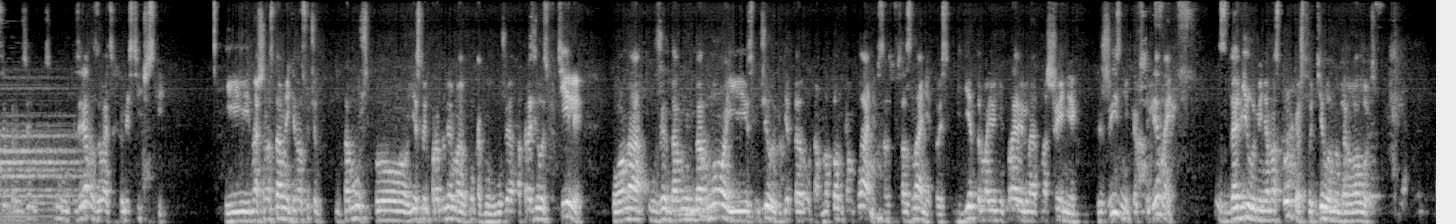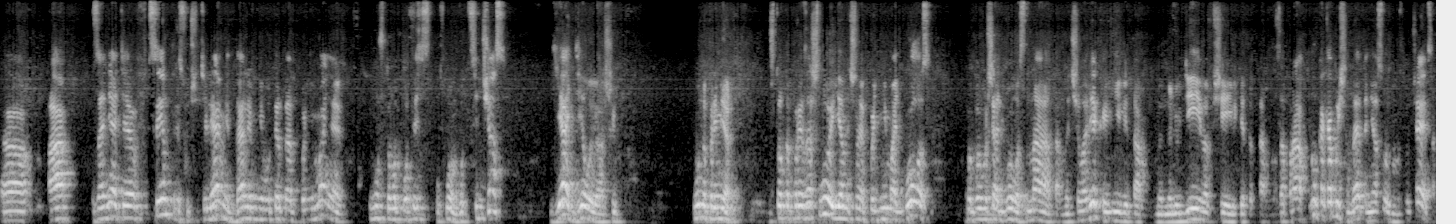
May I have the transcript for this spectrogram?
центр ну, не зря называется холистический. И наши наставники нас учат тому, что если проблема ну, как бы уже отразилась в теле, то она уже давным-давно и случилась где-то ну, там, на тонком плане, в сознании. То есть где-то мое неправильное отношение к жизни, ко Вселенной сдавило меня настолько, что тело надорвалось. А, а занятия в центре с учителями дали мне вот это понимание, ну, что вот, вот условно, вот сейчас я делаю ошибку. Ну, например, что-то произошло, и я начинаю поднимать голос, повышать голос на, там, на человека или там, на, на людей вообще, или где-то там на заправку. Ну, как обычно, да, это неосознанно случается.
